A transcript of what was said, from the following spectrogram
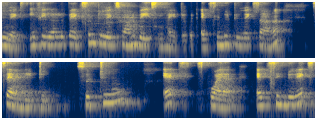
ടു എക്സ് ഈ ഫിഗറിൽ ഇപ്പൊ എക്സും ടു എക്സും ആണ് ബേസും ഹൈറ്റും but x into two x ആണ് seventy two so two x square x into x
